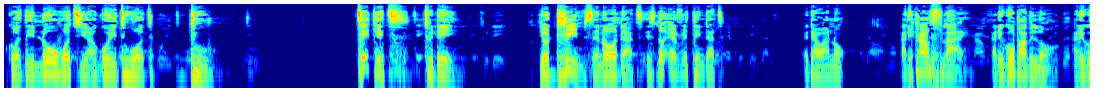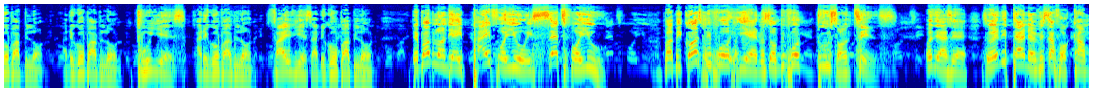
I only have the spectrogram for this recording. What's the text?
because they know what you are going to what do. Take it today. Your dreams and all that is not everything that that I know. And they can't fly. And they go Babylon. And they go Babylon. And they go Babylon. Two years. And they go Babylon. Five years. And they go Babylon. The Babylon they pie for you. Is set for you. But because people here, you know, some people do some things. What did I say? So anytime the visa for camp,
